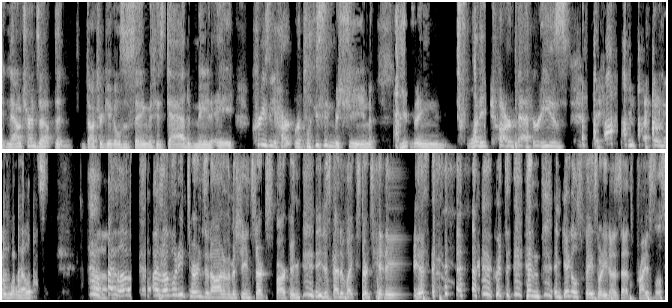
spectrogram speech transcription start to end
it now turns out that Dr. Giggles is saying that his dad made a crazy heart replacing machine using 20 car batteries. I don't know what else. Uh, I love I love when he turns it on and the machine starts sparking. he just kind of like starts hitting it. With the, and, and Giggles' face when he does that's priceless.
